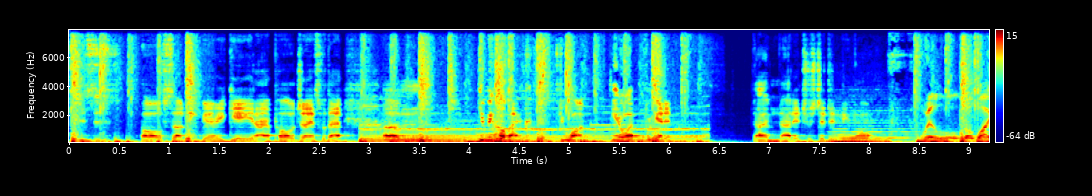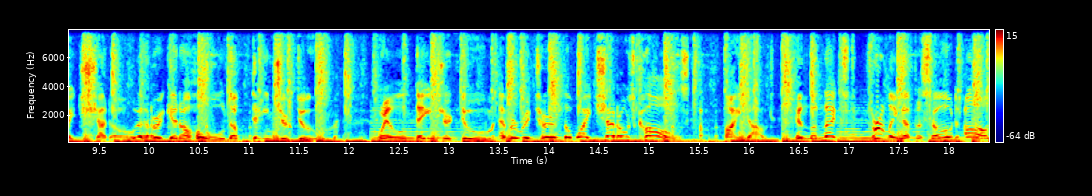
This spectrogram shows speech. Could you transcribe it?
This is all sounding very gay, and I apologize for that. Um, give me a call back if you want. You know what? Forget it. I'm not interested anymore. Will the White Shadow ever get a hold of Danger Doom? Will Danger Doom ever return the White Shadow's calls? Find out in the next thrilling episode of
